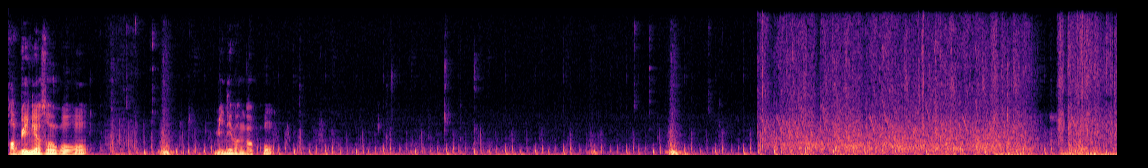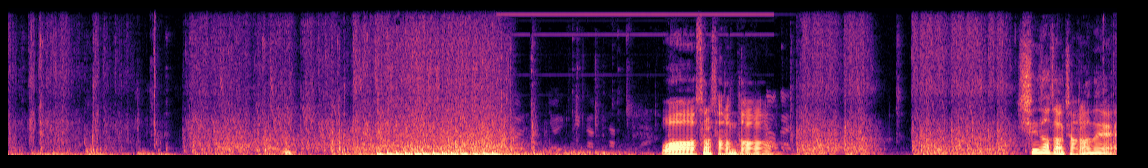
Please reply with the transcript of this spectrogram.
아 미니어 쏘고 미니만 갖고 와 사람 잘한다. 신사장 잘하네.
